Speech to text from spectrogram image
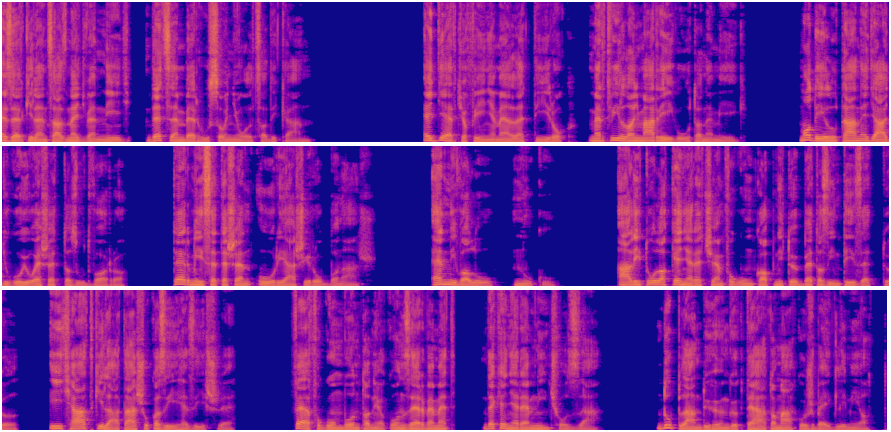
1944. december 28-án Egy gyertyafénye mellett írok, mert villany már régóta nem ég. Ma délután egy ágyugójó esett az udvarra. Természetesen óriási robbanás. Ennivaló nuku. Állítólag kenyeret sem fogunk kapni többet az intézettől, így hát kilátások az éhezésre. Fel fogom bontani a konzervemet, de kenyerem nincs hozzá. Duplán dühöngök tehát a mákos beigli miatt.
